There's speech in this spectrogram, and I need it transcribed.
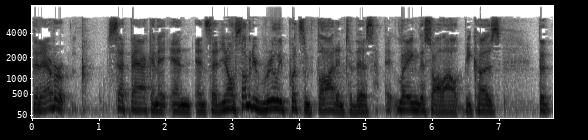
that I ever set back and they, and and said, you know, somebody really put some thought into this, laying this all out because the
